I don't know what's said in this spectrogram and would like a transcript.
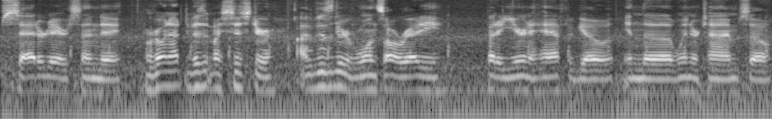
Saturday or Sunday. We're going out to visit my sister. I visited her once already, about a year and a half ago in the winter time, so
